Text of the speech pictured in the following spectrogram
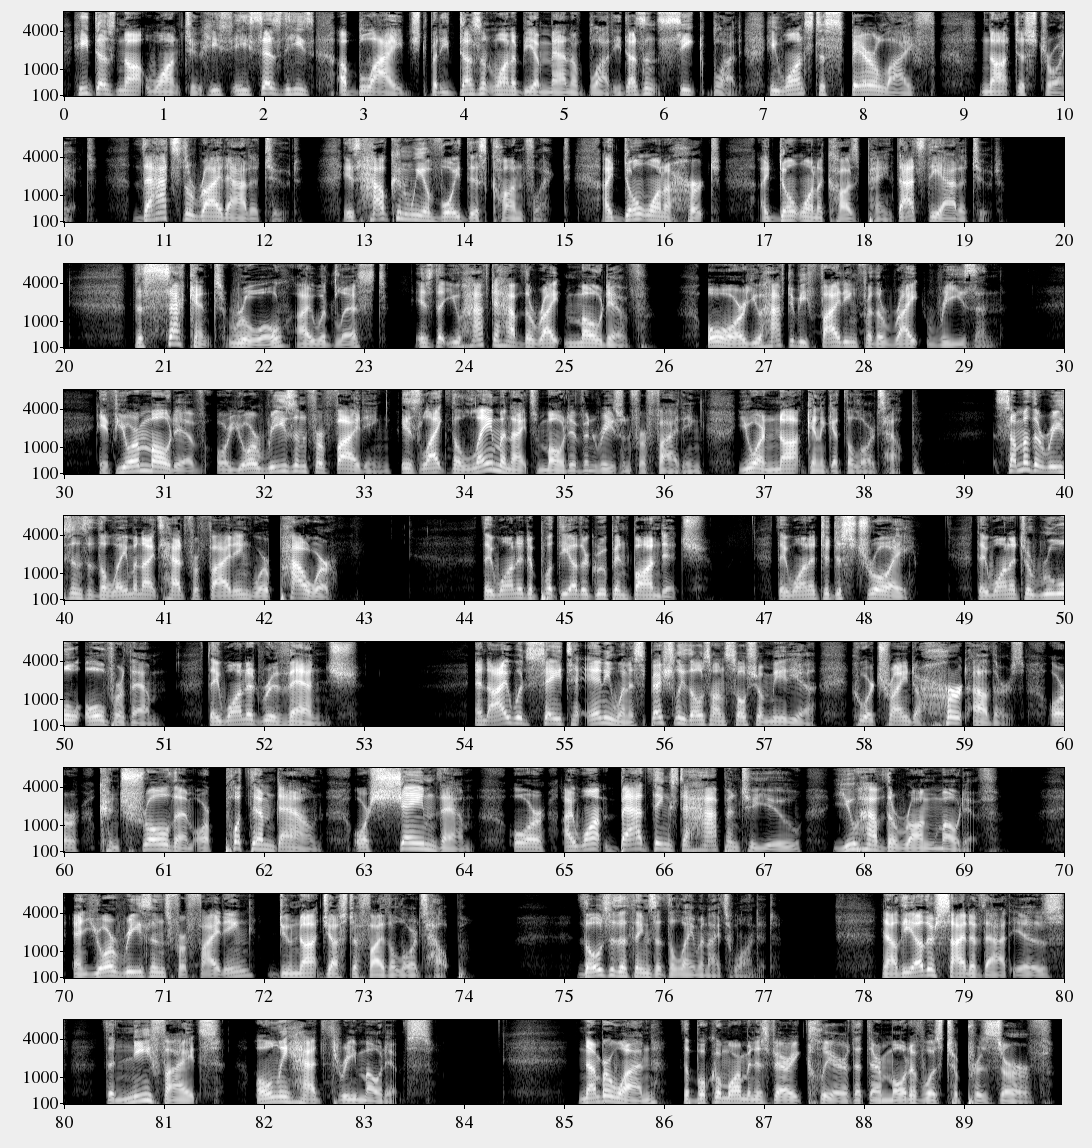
He does not want to. He, he says he's obliged, but he doesn't want to be a man of blood. He doesn't seek blood. He wants to spare life, not destroy it. That's the right attitude is how can we avoid this conflict? I don't want to hurt. I don't want to cause pain. That's the attitude. The second rule I would list is that you have to have the right motive or you have to be fighting for the right reason. If your motive or your reason for fighting is like the Lamanites' motive and reason for fighting, you are not going to get the Lord's help. Some of the reasons that the Lamanites had for fighting were power. They wanted to put the other group in bondage. They wanted to destroy. They wanted to rule over them. They wanted revenge. And I would say to anyone, especially those on social media who are trying to hurt others or control them or put them down or shame them or I want bad things to happen to you, you have the wrong motive. And your reasons for fighting do not justify the Lord's help. Those are the things that the Lamanites wanted. Now, the other side of that is the Nephites only had three motives. Number one, the Book of Mormon is very clear that their motive was to preserve,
